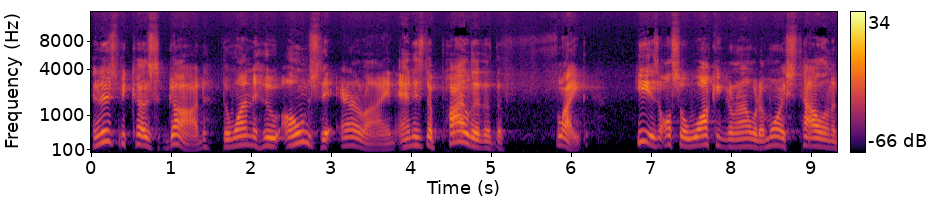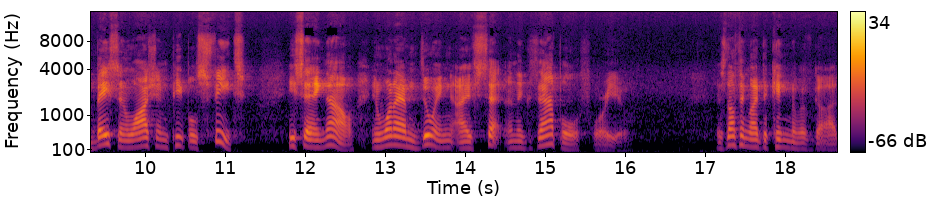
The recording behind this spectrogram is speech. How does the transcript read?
And it is because God, the one who owns the airline and is the pilot of the flight, he is also walking around with a moist towel and a basin washing people's feet. He's saying, Now, in what I am doing, I've set an example for you. There's nothing like the kingdom of God,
